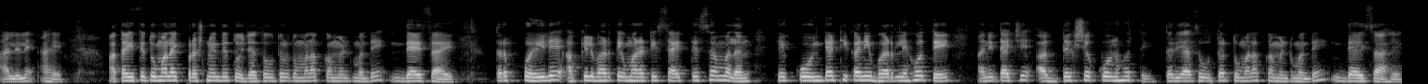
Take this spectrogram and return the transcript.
आलेले आहे. आता इथे तुम्हाला एक प्रश्न देतो ज्याचं उत्तर तुम्हाला कमेंटमध्ये द्यायचं आहे. तर पहिले अखिल भारतीय मराठी साहित्य संमेलन हे कोणत्या ठिकाणी भरले होते आणि त्याचे अध्यक्ष कोण होते? तर याचं उत्तर तुम्हाला कमेंटमध्ये द्यायचं आहे.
